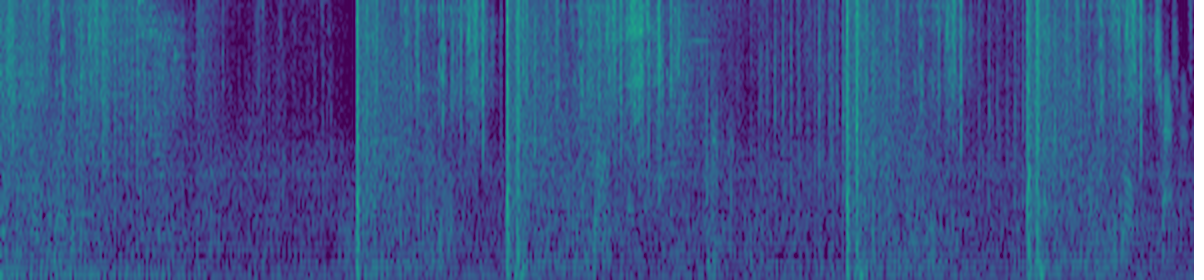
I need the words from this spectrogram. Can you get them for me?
Mission post ready. Drop them. Smoke checked.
